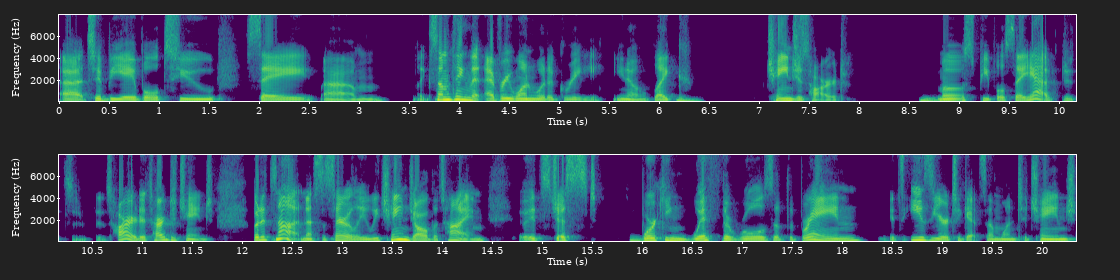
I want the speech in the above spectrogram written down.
uh, to be able to say um, like something that everyone would agree you know like mm. change is hard most people say yeah it's it's hard it's hard to change. But it's not necessarily. We change all the time. It's just working with the rules of the brain it's easier to get someone to change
